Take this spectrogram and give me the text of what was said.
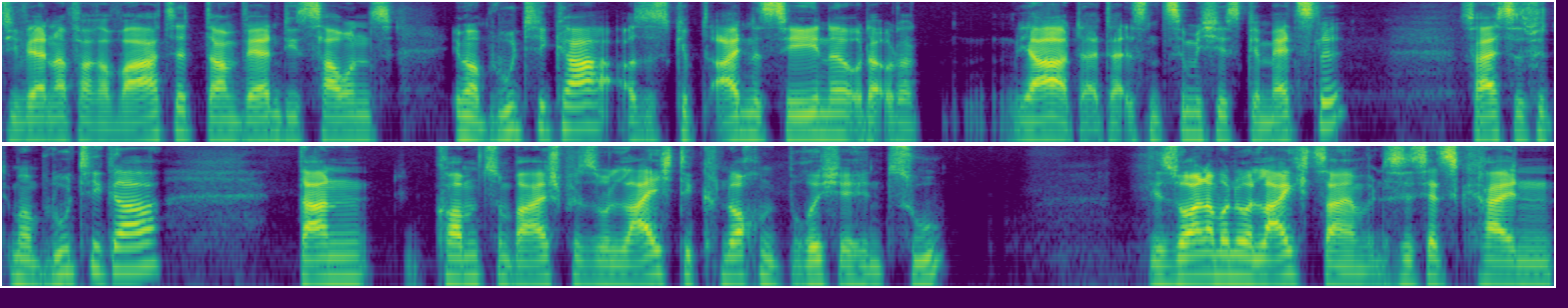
die werden einfach erwartet. Dann werden die Sounds immer blutiger. Also es gibt eine Szene oder, oder ja, da, da ist ein ziemliches Gemetzel. Das heißt, es wird immer blutiger. Dann kommen zum Beispiel so leichte Knochenbrüche hinzu. Die sollen aber nur leicht sein. Das ist jetzt kein,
